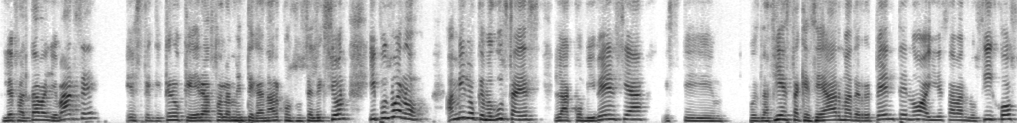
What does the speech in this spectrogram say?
le faltaba llevarse. Este, que creo que era solamente ganar con su selección. Y pues bueno, a mí lo que me gusta es la convivencia, este, pues la fiesta que se arma de repente, ¿no? Ahí estaban los hijos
